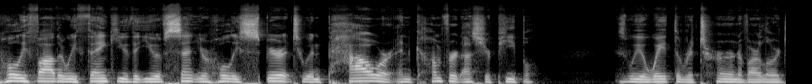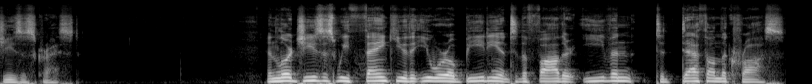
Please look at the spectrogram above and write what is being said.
Holy Father, we thank you that you have sent your Holy Spirit to empower and comfort us, your people, as we await the return of our Lord Jesus Christ. And Lord Jesus, we thank you that you were obedient to the Father even to death on the cross.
